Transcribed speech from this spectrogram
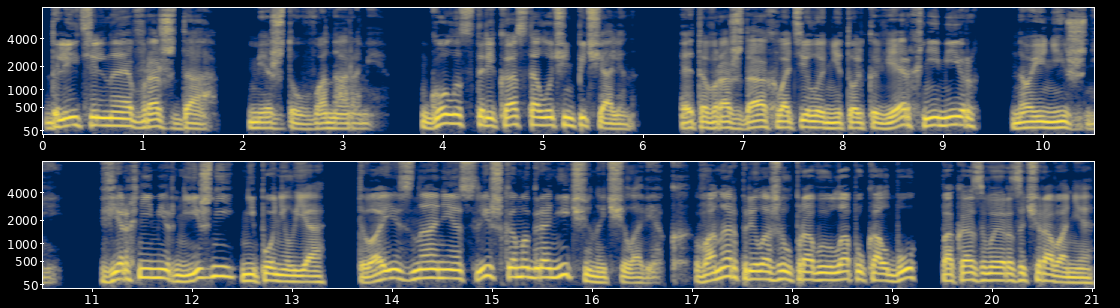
длительная вражда между ванарами. Голос старика стал очень печален. Эта вражда охватила не только верхний мир, но и нижний. Верхний мир, нижний, не понял я. Твои знания слишком ограничены, человек. Ванар приложил правую лапу к колбу, показывая разочарование.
